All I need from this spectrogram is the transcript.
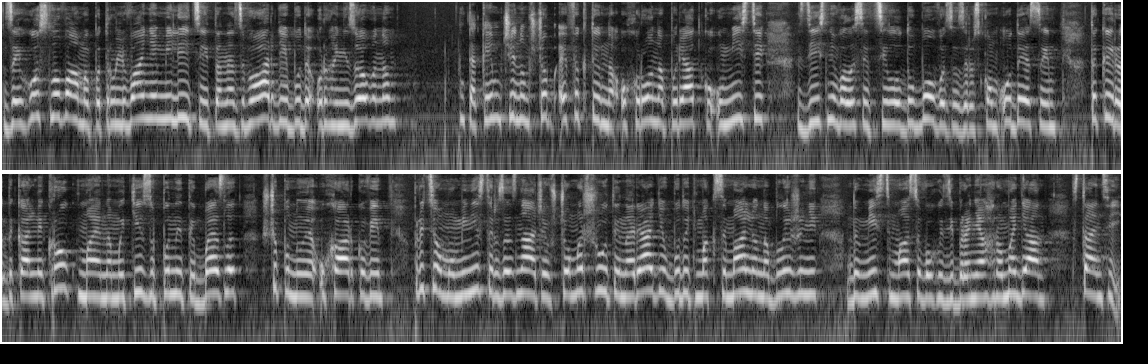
За його словами, патрулювання міліції та Нацгвардії буде організовано. Таким чином, щоб ефективна охорона порядку у місті здійснювалася цілодобово за зразком Одеси. Такий радикальний крок має на меті зупинити безлад, що панує у Харкові. При цьому міністр зазначив, що маршрути нарядів будуть максимально наближені до місць масового зібрання громадян, станцій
